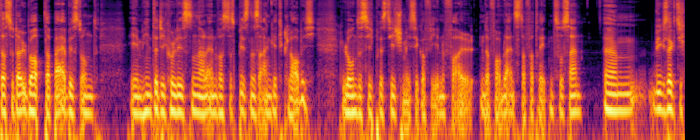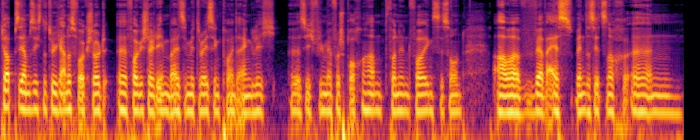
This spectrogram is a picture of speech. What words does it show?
dass du da überhaupt dabei bist und eben hinter die Kulissen, allein was das Business angeht, glaube ich, lohnt es sich prestigemäßig auf jeden Fall in der Formel 1 da vertreten zu sein. Ähm, wie gesagt, ich glaube, sie haben sich natürlich anders vorgestellt, äh, vorgestellt, eben weil sie mit Racing Point eigentlich äh, sich viel mehr versprochen haben von den vorigen Saison. Aber wer weiß, wenn das jetzt noch äh, ein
